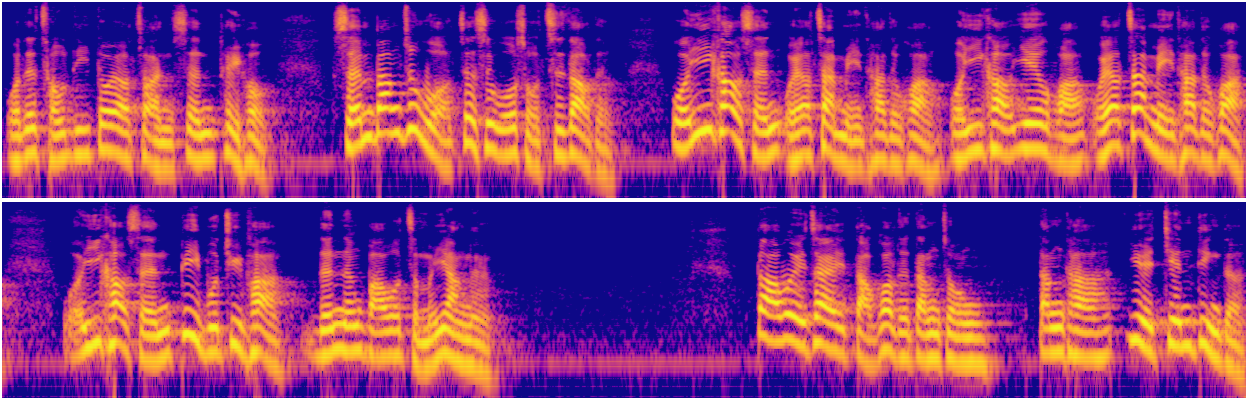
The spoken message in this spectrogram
我的仇敌都要转身退后。神帮助我，这是我所知道的。我依靠神，我要赞美他的话；我依靠耶和华，我要赞美他的话。我依靠神，必不惧怕。人能把我怎么样呢？大卫在祷告的当中，当他越坚定的、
